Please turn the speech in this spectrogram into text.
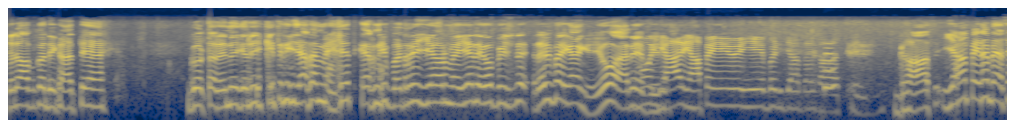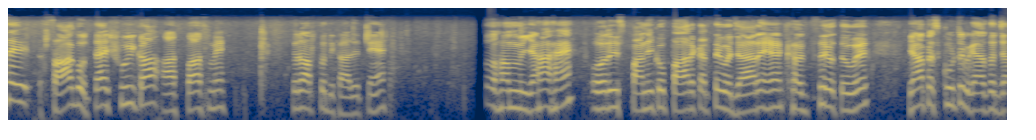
चलो आपको दिखाते हैं गोटा लेने के लिए कितनी ज़्यादा मेहनत करनी पड़ रही है। और मैं ये देखो पिछले रवि भाई कहाँ गए? यो आ रहे हैं यार यहाँ पे ये बड़ी ज़्यादा घास, यहाँ पे ना वैसे साग होता है शुई का आसपास में। चलो आपको दिखा देते हैं। तो हम यहाँ हैं और इस पानी को पार करते हुए जा रहे हैं, खर्च से होते हुए। यहाँ पे स्कूटर वगैरह तो जा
